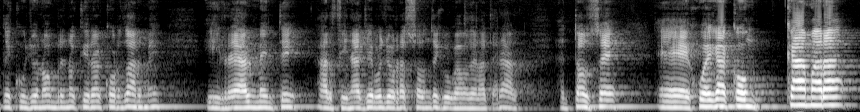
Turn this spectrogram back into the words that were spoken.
de cuyo nombre no quiero acordarme, y realmente al final llevo yo razón de que jugaba de lateral. Entonces eh, juega con cámara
